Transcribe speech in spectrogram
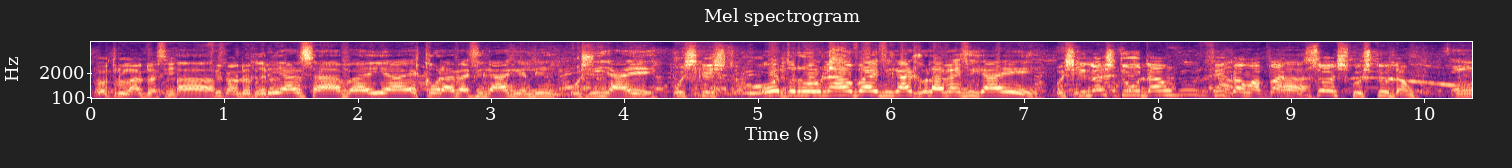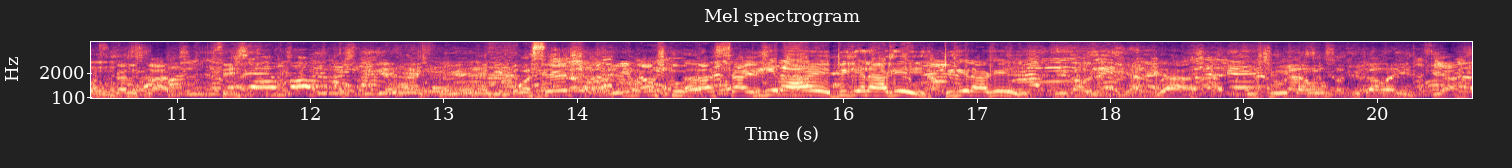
do outro lado assim. Ah, Fica do outro lado. criança vai. A escola vai ficar aqui, linha aí. Os que, estu- Outro não vai ficar, a escola vai ficar aí. os que não estudam ficam à parte. Ah. Só os que estudam. Ficar do outro lado. Sim. Vocês que não estudam Ah, saem. pequena aí, pequena aqui, pequena aqui. Ya. Estudam, ficam aí. Yeah.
